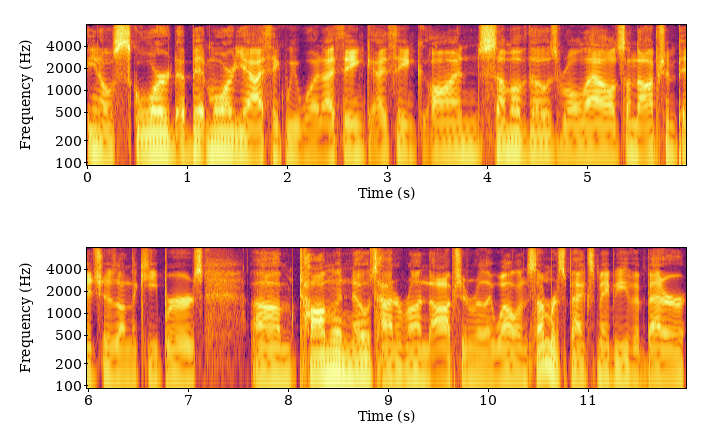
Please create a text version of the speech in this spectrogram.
you know scored a bit more yeah i think we would i think i think on some of those rollouts on the option pitches on the keepers um, Tomlin knows how to run the option really well. In some respects, maybe even better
